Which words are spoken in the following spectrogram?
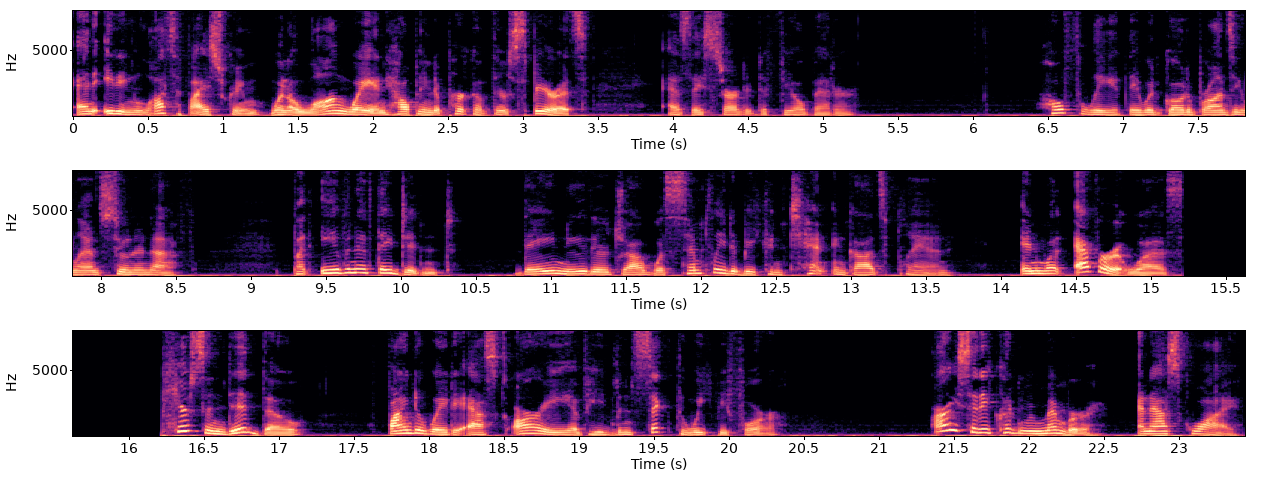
and eating lots of ice cream went a long way in helping to perk up their spirits as they started to feel better. Hopefully, they would go to Bronzyland soon enough. But even if they didn't, they knew their job was simply to be content in God's plan, in whatever it was. Pearson did, though, find a way to ask Ari if he'd been sick the week before. Ari said he couldn't remember and asked why.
